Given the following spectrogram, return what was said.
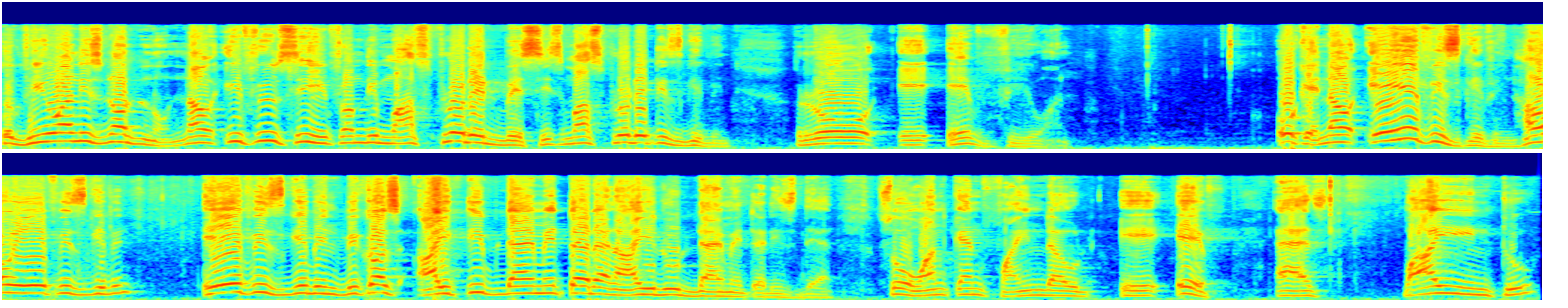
So V1 is not known. Now if you see from the mass flow rate basis, mass flow rate is given rho AF V1. Okay, now AF is given. How AF is given? AF is given because eye tip diameter and eye root diameter is there. So, one can find out AF as pi into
